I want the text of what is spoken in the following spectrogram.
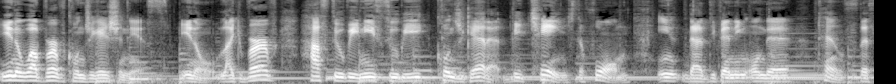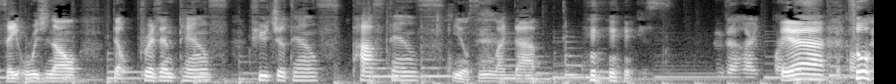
You know what verb conjugation is? You know, like verb has to be needs to be conjugated, be changed the form in that depending on the tense. Let's say original, the present tense, future tense, past tense, you know, things like that. the hard part. Yeah. So,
